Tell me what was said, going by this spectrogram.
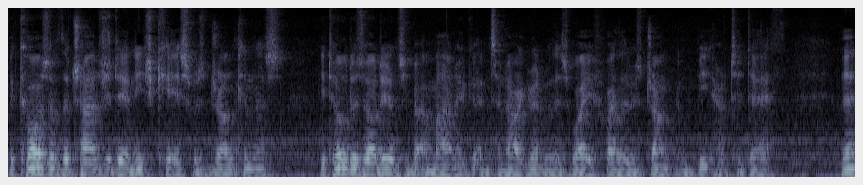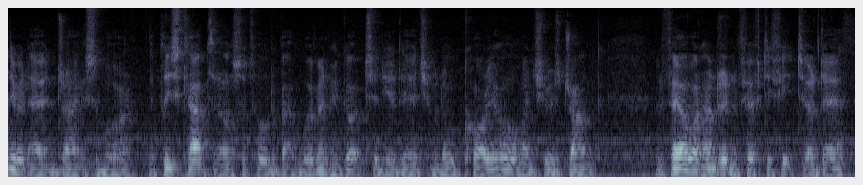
The cause of the tragedy in each case was drunkenness. He told his audience about a man who got into an argument with his wife while he was drunk and beat her to death. Then he went out and drank some more. The police captain also told about a woman who got too near the edge of an old quarry hole when she was drunk and fell 150 feet to her death.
